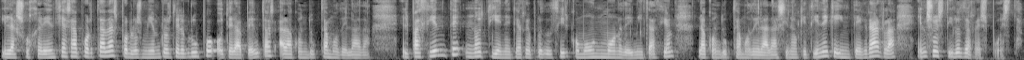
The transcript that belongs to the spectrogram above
y las sugerencias aportadas por los miembros del grupo o terapeutas a la conducta modelada. El paciente no tiene que reproducir como un mono de imitación la conducta modelada, sino que tiene que integrarla en su estilo de respuesta.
